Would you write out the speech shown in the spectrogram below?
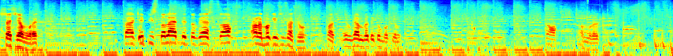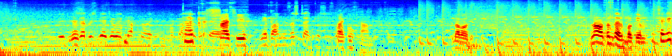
Trzeci amurek. Takie pistolety to wiesz co? Ale bokiem się zaciął. Patrz, nie w gębę, tylko bokiem. Co? Amurek. Ty, żebyś wiedział jak ja wczoraj kurwa, Tak. Trzeci. Jebany za szczękę się Taki złapał. sam. Do wody. No, ten też bokiem. Czekaj,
